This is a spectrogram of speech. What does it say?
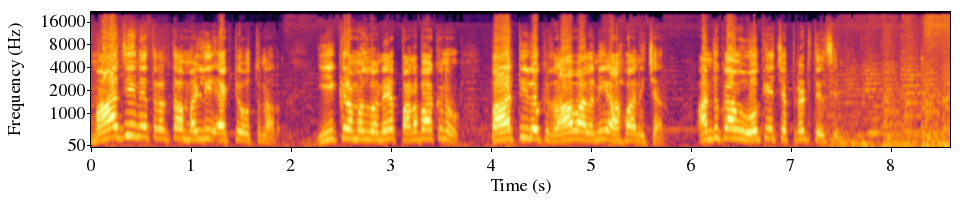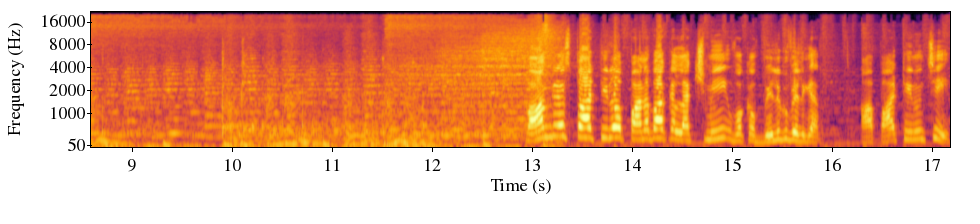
మాజీ నేతలంతా మళ్ళీ యాక్టివ్ అవుతున్నారు. ఈ క్రమంలోనే పనబాకను పార్టీలోకి రావాలని ఆహ్వానించారు. అందుకు ఆమె ఓకే చెప్పినట్టు తెలిసింది. కాంగ్రెస్ పార్టీలో పనబాక లక్ష్మి ఒక వెలుగు వెలిగారు. ఆ పార్టీ నుంచి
